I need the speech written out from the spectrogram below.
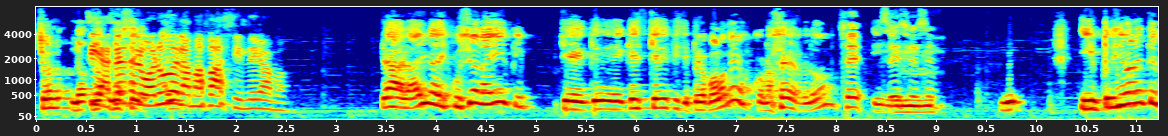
yo no, Sí, no- sé. el boludo es la más fácil, digamos. Claro, hay una discusión ahí que, que, que, que es, que es difícil, pero por lo menos conocerlo. Sí, Y, sí, sí, sí. Y, y principalmente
